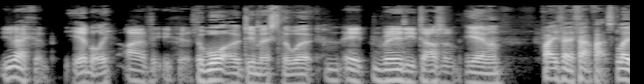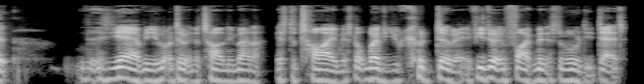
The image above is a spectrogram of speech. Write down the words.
You reckon? Yeah, boy. I don't think you could. The water would do most of the work. It really doesn't. Yeah, man. Fatty, fatty, fat, fats float. Yeah, but you've got to do it in a timely manner. It's the time. It's not whether you could do it. If you do it in five minutes, they're already dead.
